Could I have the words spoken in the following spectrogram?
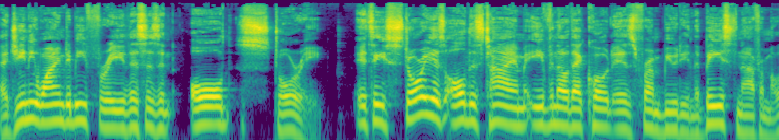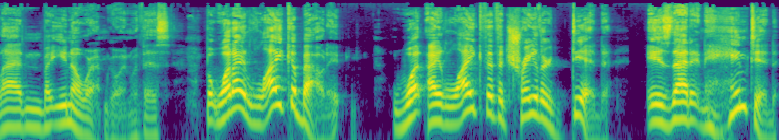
a genie wanting to be free, this is an old story. It's a story as old as time, even though that quote is from Beauty and the Beast, not from Aladdin, but you know where I'm going with this. But what I like about it, what I like that the trailer did, is that it hinted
